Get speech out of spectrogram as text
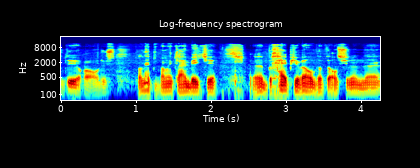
200.000 euro. Dus dan heb je wel een klein beetje, eh, begrijp je wel dat als je een, eh,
